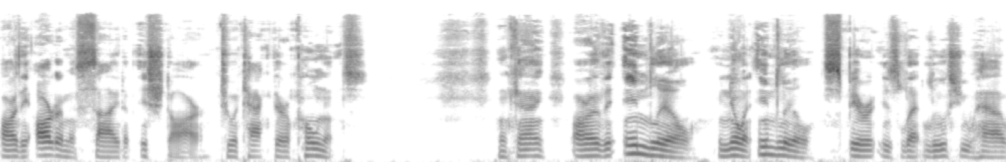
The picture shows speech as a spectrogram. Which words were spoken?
or the Artemis side of Ishtar to attack their opponents. Okay? Or the Enlil. You know, an Enlil spirit is let loose. You have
